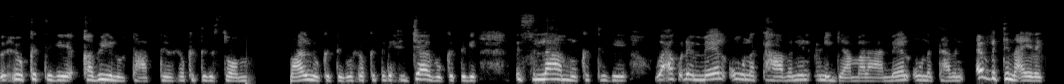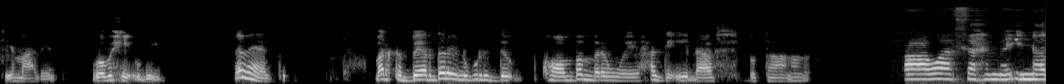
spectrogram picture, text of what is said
Wuxuu ka tegay qabiiluu taabtay wuxuu ka tegay soomaalinu ka tegay wuxuu ka tegay xijaabuu ka tegay islaamuu ka tegay. Waxaa ku dhahay meel uuna taabanin cunigaa malaha meel uuna taabanin everything ayaday ka imaadeen. Waa waxay ogeyd. Ma fahanti marka beerdaray nagu rido koomba maran weeye xagga ii dhaaf butaanada. aa waa fahmay inaa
